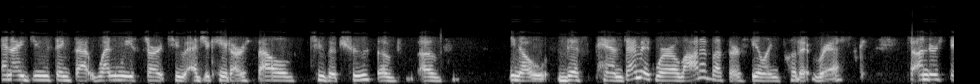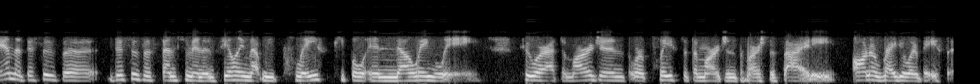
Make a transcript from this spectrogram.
and I do think that when we start to educate ourselves to the truth of, of, you know, this pandemic where a lot of us are feeling put at risk, to understand that this is a, this is a sentiment and feeling that we place people in knowingly who are at the margins or placed at the margins of our society on a regular basis.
